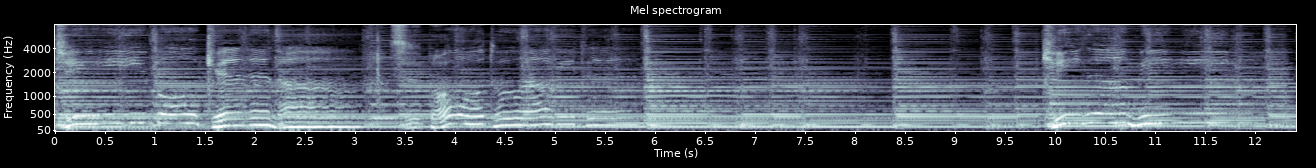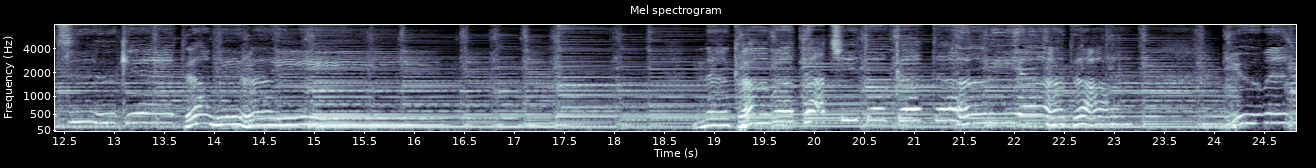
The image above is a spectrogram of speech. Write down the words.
ちっぽけなスポット浴びてた未来仲間たちと語り合った夢の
